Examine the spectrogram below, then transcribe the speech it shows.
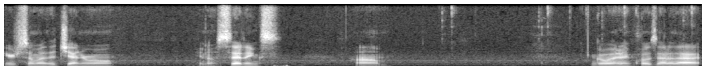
here's some of the general you know settings. Um, go ahead and close out of that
